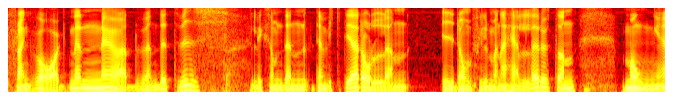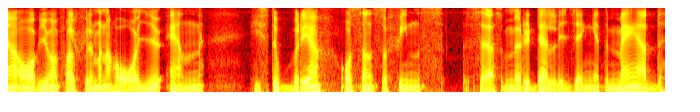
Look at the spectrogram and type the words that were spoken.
Frank Wagner nödvändigtvis liksom den, den viktiga rollen i de filmerna heller, utan många av Johan Falk-filmerna har ju en historia och sen så finns så som Rydell-gänget med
